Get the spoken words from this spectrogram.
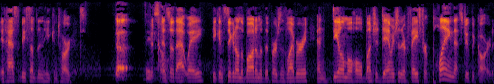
it has to be something he can target. And so that way, he can stick it on the bottom of the person's library and deal them a whole bunch of damage to their face for playing that stupid card.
